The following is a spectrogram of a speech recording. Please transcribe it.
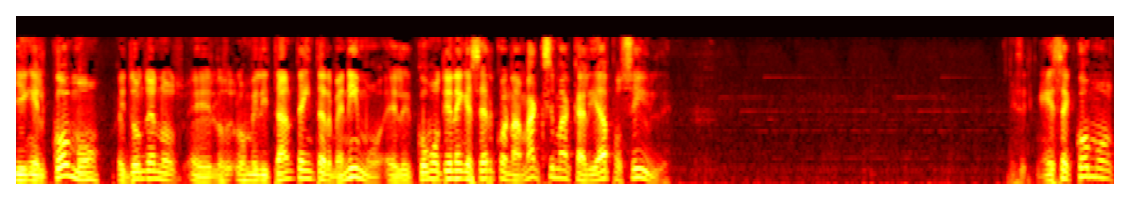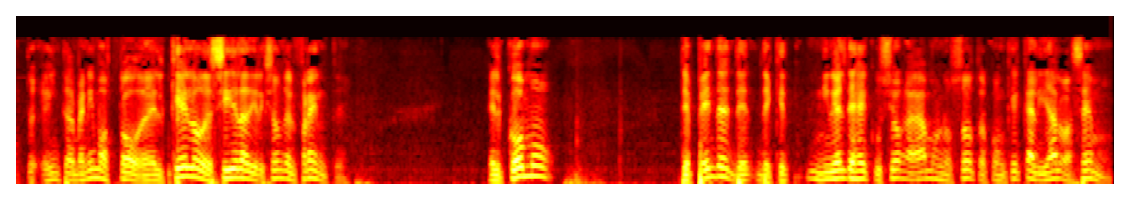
Y en el cómo es donde eh, los, militantes intervenimos. El cómo tiene que ser con la máxima calidad posible. En ese cómo intervenimos todos. El qué lo decide la dirección del frente. El cómo Depende de, qué nivel de ejecución hagamos nosotros, con qué calidad lo hacemos.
